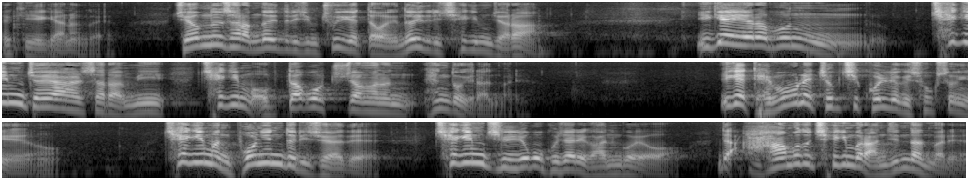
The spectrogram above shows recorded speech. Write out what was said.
이렇게 얘기하는 거예요. 죄 없는 사람 너희들이 지금 죽이겠다고 하니까 너희들이 책임져라. 이게 여러분 책임져야 할 사람이 책임 없다고 주장하는 행동이란 말이에요. 이게 대부분의 정치 권력의 속성이에요. 책임은 본인들이 져야 돼. 책임지려고 그 자리에 가는 거예요. 근데 아무도 책임을 안 진단 말이에요.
